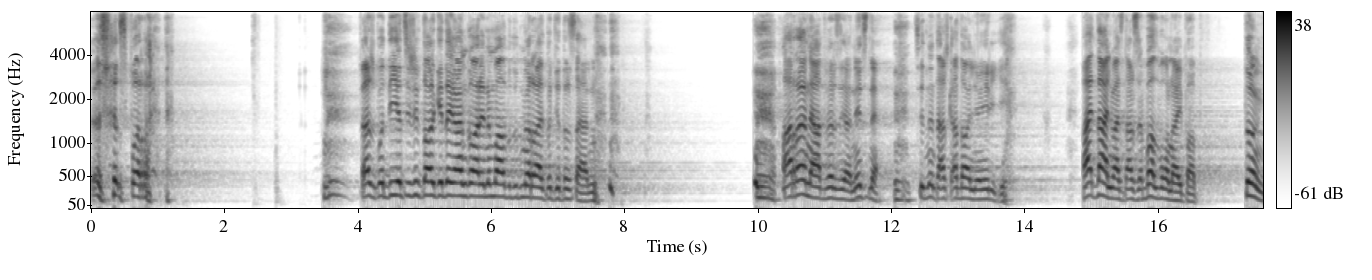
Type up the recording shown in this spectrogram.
Nëse s'po rrë... Tash po dihet qi shqiptarë këtë e ka në kari në madh për po duhet me rrajtë për tjetër sen. Arrën e atë verzion, i cne. Qi tani tash ka dalë një i ri. Hajt dal ma tash se boll vona, pop. Tung.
